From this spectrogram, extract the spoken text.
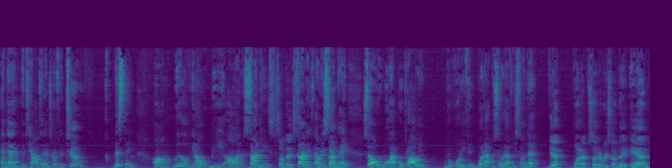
and then the Talented and Terrific Two, this thing, um, will you know be on Sundays. Sundays. Sundays, every Okay. Sunday. So we'll we'll probably record. You think one episode every Sunday? Yeah, one episode every Sunday, and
